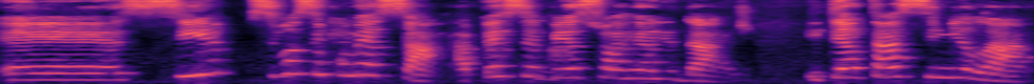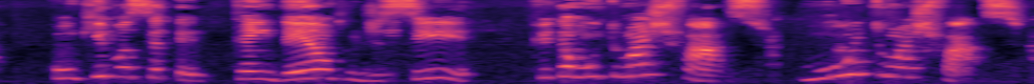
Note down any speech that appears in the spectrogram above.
é, se, se você começar a perceber a sua realidade e tentar assimilar com o que você tem dentro de si, fica muito mais fácil. Muito mais fácil.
